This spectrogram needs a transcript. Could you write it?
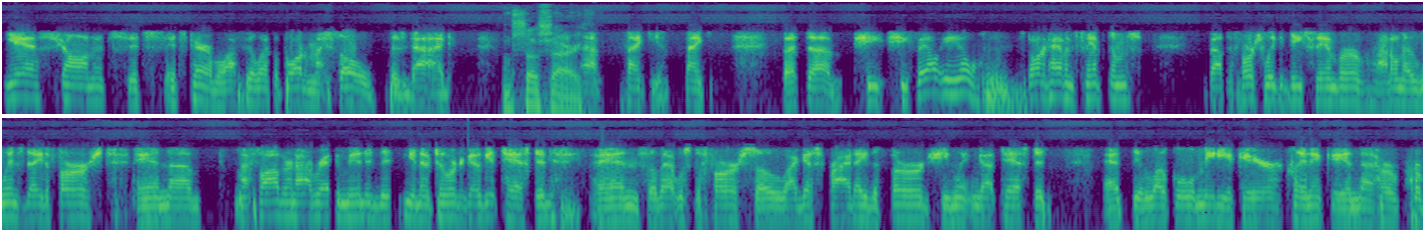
Yes, Sean. It's it's it's terrible. I feel like a part of my soul has died. I'm so sorry. Uh, thank you, thank you. But uh, she she fell ill, started having symptoms about the first week of December. I don't know Wednesday the first, and um, my father and I recommended that, you know, to her to go get tested. And so that was the first. So I guess Friday the third, she went and got tested at the local media care clinic and uh, her, her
